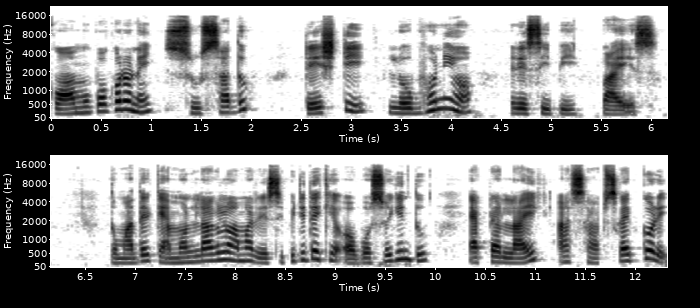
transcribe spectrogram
কম উপকরণেই সুস্বাদু, টেস্টি, লোভনীয় রেসিপি পায়েস। তোমাদের কেমন লাগল আমার রেসিপিটি দেখে অবশ্যই কিন্তু একটা লাইক আর সাবস্ক্রাইব করে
